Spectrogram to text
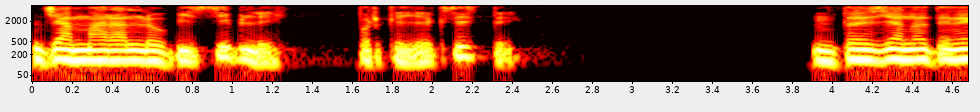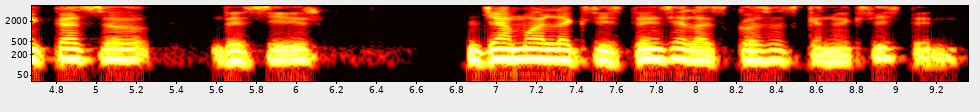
llamar a lo visible, porque ya existe. Entonces ya no tiene caso decir llamo a la existencia las cosas que no existen,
